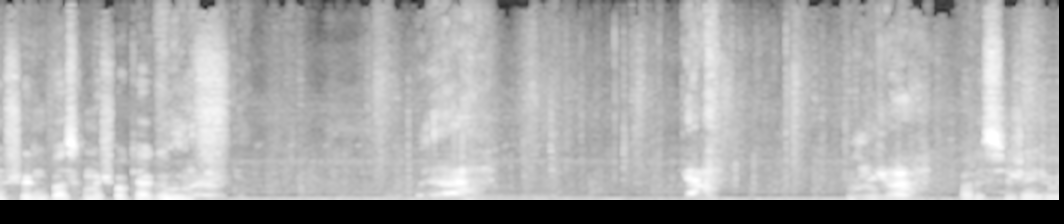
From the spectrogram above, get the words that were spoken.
Gente chega em basicamente qualquer gancho. Para esse gen de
